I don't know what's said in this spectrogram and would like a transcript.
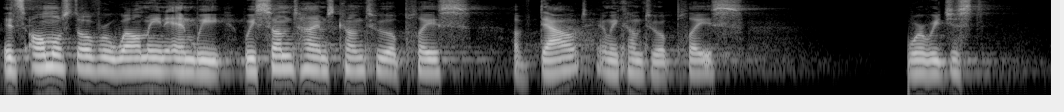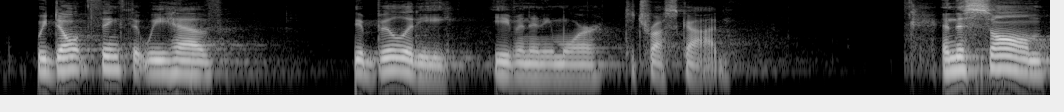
it's almost overwhelming. And we, we sometimes come to a place of doubt and we come to a place where we just we don't think that we have the ability even anymore to trust God. And this psalm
